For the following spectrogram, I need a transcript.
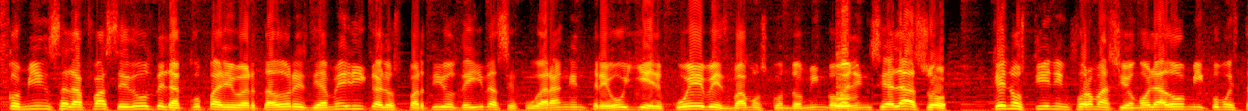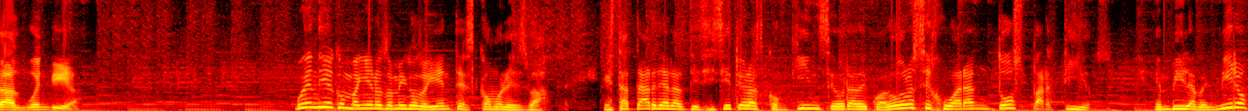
Comienza la fase 2 de la Copa Libertadores de América. Los partidos de ida se jugarán entre hoy y el jueves. Vamos con Domingo Valencia Lazo, que nos tiene información. Hola Domi, ¿cómo estás? Buen día. Buen día compañeros amigos oyentes, ¿cómo les va? Esta tarde a las 17 horas con 15 hora de Ecuador se jugarán dos partidos. En Vila Belmiro,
